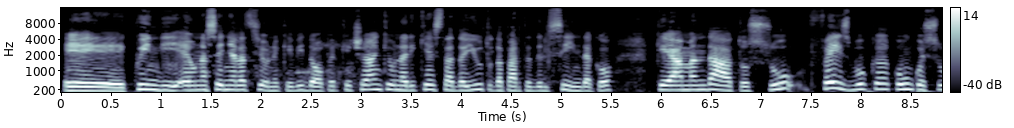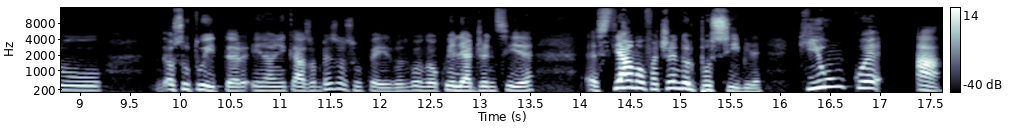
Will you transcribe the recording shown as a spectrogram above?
e quindi è una segnalazione che vi do perché c'è anche una richiesta d'aiuto da parte del sindaco che ha mandato su Facebook, comunque su, su Twitter in ogni caso, penso su Facebook, comunque qui le agenzie, eh, stiamo facendo il possibile. Chiunque ha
